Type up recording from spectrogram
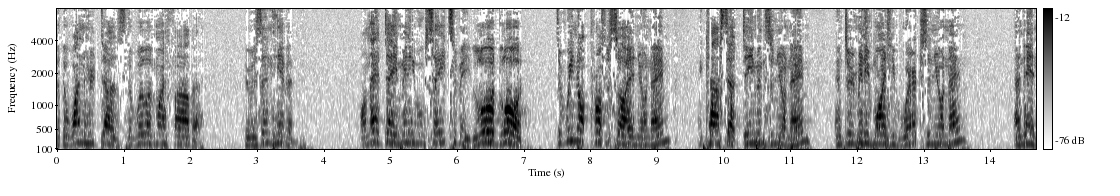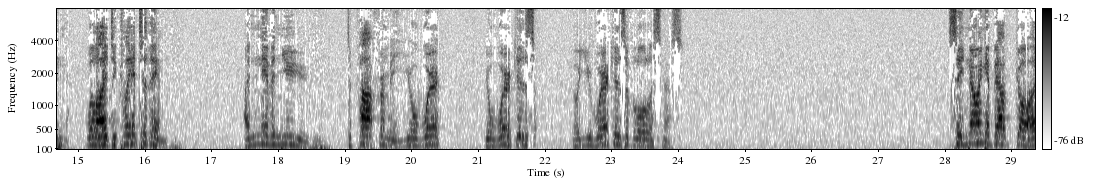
but the one who does the will of my Father who is in heaven. On that day, many will say to me, Lord, Lord, did we not prophesy in your name, and cast out demons in your name, and do many mighty works in your name? And then will I declare to them, I never knew you. Depart from me, your work, your workers, or you workers of lawlessness. See, knowing about God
